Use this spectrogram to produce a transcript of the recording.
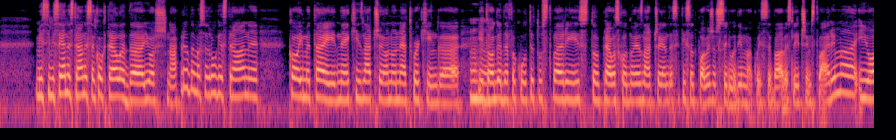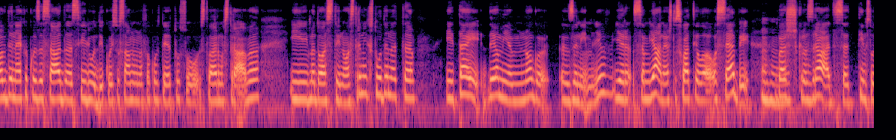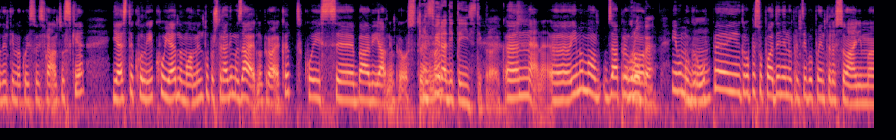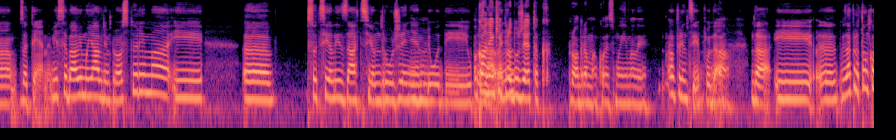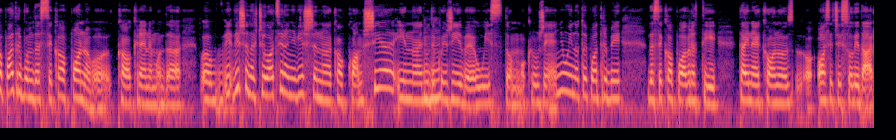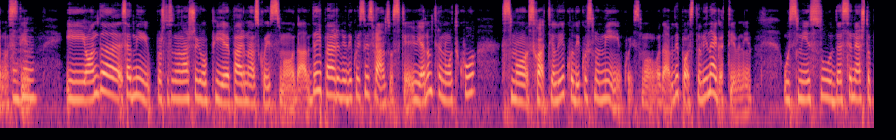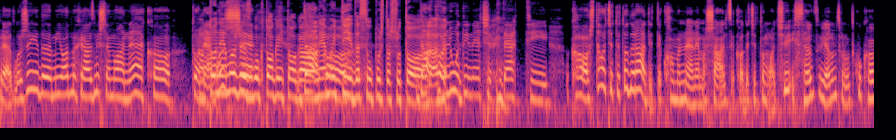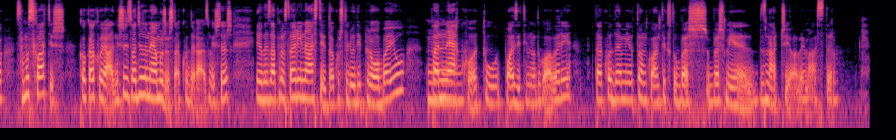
mislim, i sa jedne strane sam kao htela da još napredam, a sa druge strane kao ima taj neki značaj ono networkinga mm -hmm. i mhm. toga da fakultet u stvari isto prevashodno je značajan da se ti sad povežeš sa ljudima koji se bave sličnim stvarima i ovde nekako za sada svi ljudi koji su sa mnom na fakultetu su stvarno strava i ima dosta inostranih studenta i taj deo mi je mnogo e, zanimljiv jer sam ja nešto shvatila o sebi mm -hmm. baš kroz rad sa tim studentima koji su iz Francuske jeste koliko u jednom momentu, pošto radimo zajedno projekat koji se bavi javnim prostorima. A svi radite isti projekat? E, ne, ne. E, imamo zapravo... Grupe? Imamo mm -hmm. grupe i grupe su podeljene u principu po interesovanjima za teme. Mi se bavimo javnim prostorima i e, socijalizacijom, druženjem mm -hmm. ljudi, upoznavanjem. Pa kao neki produžetak programa koje smo imali. U principu, da. da. Da, i e, zapravo tom kao potrebom da se kao ponovo kao krenemo da e, više znači lociranje više na kao komšije i na ljude mm -hmm. koji žive u istom okruženju i na toj potrebi da se kao povrati taj neko ono osjećaj solidarnosti. Mm -hmm. I onda sad mi, pošto su na našoj grupi je par nas koji smo odavde i par ljudi koji su iz Francuske. I u jednom trenutku smo shvatili koliko smo mi koji smo odavde postali negativni. U smislu da se nešto predloži i da mi odmah razmišljamo, a ne kao to a ne to može. ne može zbog toga i toga, da, nemoj kao, ti da se upuštaš u to. Da, da. kao ljudi neće hteti, kao šta hoćete to da radite? Kao ma ne, nema šanse, kao da će to moći. I sad u jednom trenutku kao samo shvatiš kao kako razmišljaš i shvatiš da ne možeš tako da razmišljaš jer da zapravo stvari nastaju tako što ljudi probaju pa mm -hmm. neko tu pozitivno odgovori. Tako da mi u tom kontekstu baš, baš mi je značio ovaj master.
